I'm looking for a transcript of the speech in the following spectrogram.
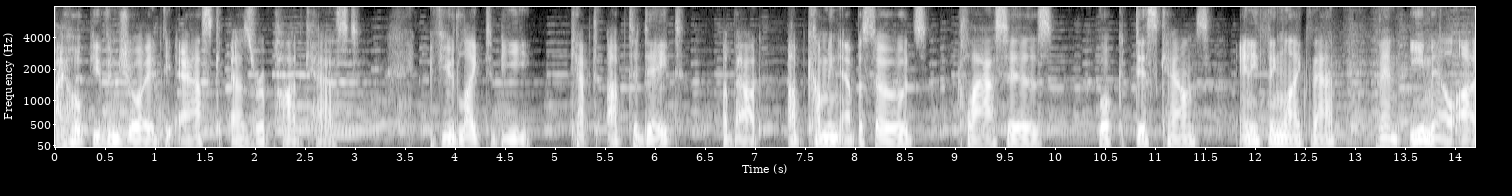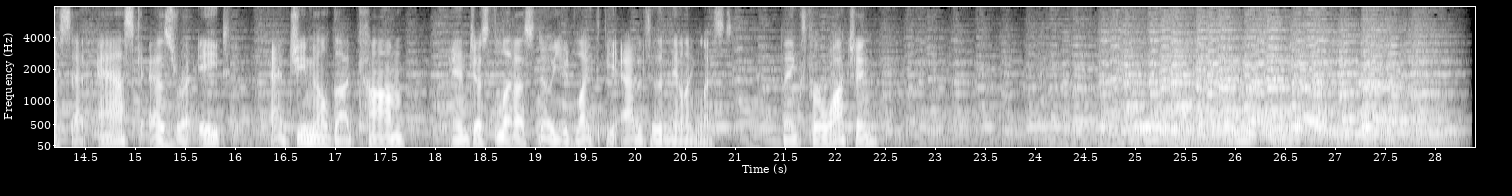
I hope you've enjoyed the Ask Ezra podcast. If you'd like to be kept up to date about upcoming episodes, classes, book discounts, anything like that, then email us at askezra8 at gmail.com and just let us know you'd like to be added to the mailing list. Thanks for watching.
